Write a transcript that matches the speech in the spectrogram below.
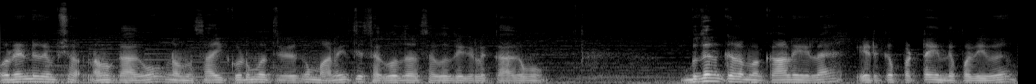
ஒரு ரெண்டு நிமிஷம் நமக்காகவும் நம்ம சாய் குடும்பத்தில் இருக்கும் அனைத்து சகோதர சகோதரிகளுக்காகவும் புதன்கிழமை காலையில் எடுக்கப்பட்ட இந்த பதிவு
